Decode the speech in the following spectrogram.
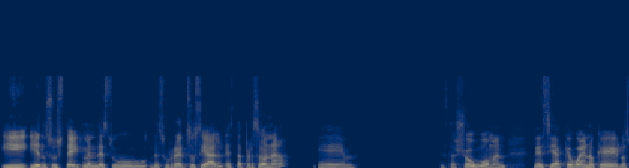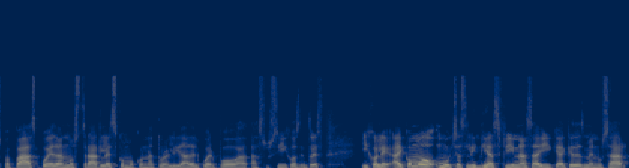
Y, en su statement de su, de su red social, esta persona, eh, esta showwoman, decía, qué bueno que los papás puedan mostrarles como con naturalidad el cuerpo a sus hijos. Entonces, híjole, hay como muchas líneas finas ahí que hay que desmenuzar,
